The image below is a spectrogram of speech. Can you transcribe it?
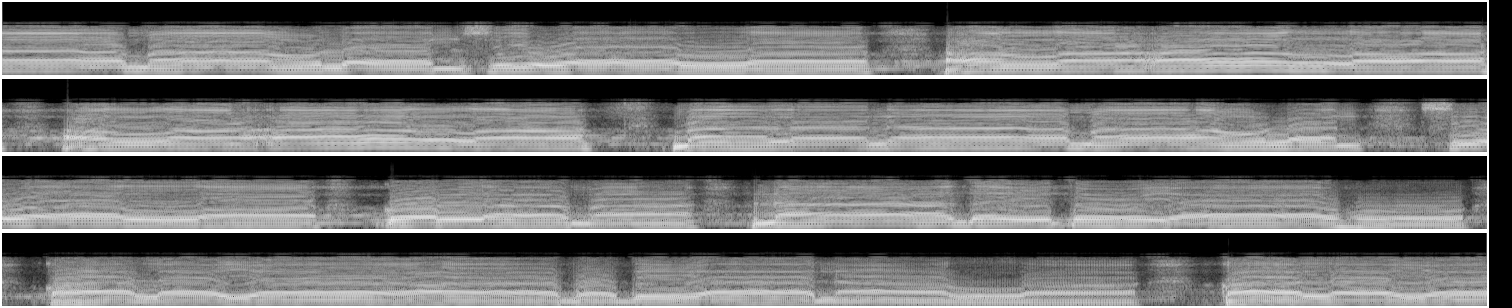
مولا سوى الله. الله الله الله. الله ما لنا مولا سوى الله. كلما ناديت ياه قال يا عبدي أنا الله. قال يا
